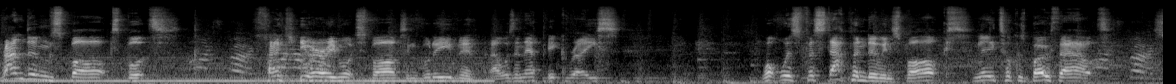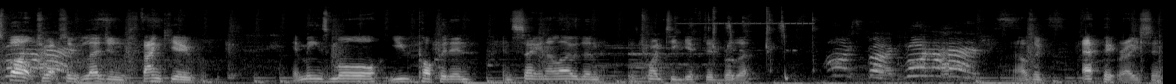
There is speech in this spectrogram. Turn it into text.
random Sparks, but thank you very much, Sparks, and good evening. That was an epic race. What was Verstappen doing, Sparks? Nearly took us both out. Sparks, you're absolute legend. Thank you. It means more you popping in and saying hello than the 20 gifted, brother. Iceberg, right ahead! That was an epic racing.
